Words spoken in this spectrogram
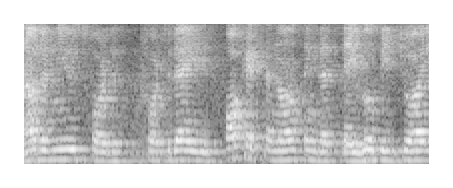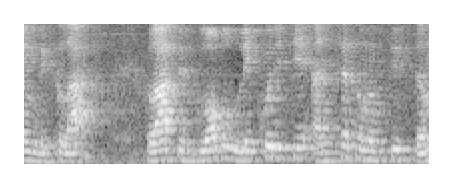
another news for the for today is OKEX announcing that they will be joining the Glass. Glass is global liquidity and settlement system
